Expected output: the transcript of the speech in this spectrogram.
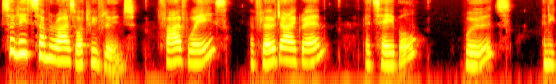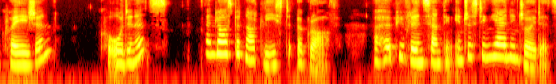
So let's summarize what we've learned. Five ways, a flow diagram, a table, words, an equation, coordinates, and last but not least, a graph. I hope you've learned something interesting here and enjoyed it.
